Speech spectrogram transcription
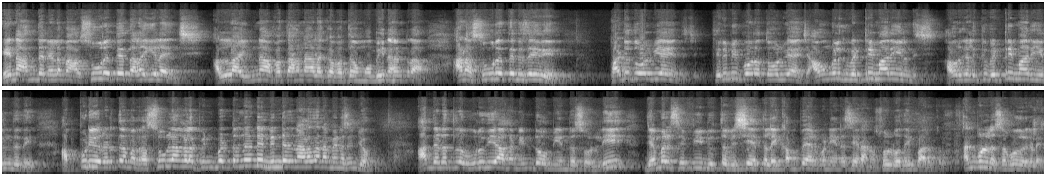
ஏன்னா அந்த நிலைமை சூரத்தே தலைகீழ இருந்துச்சு. அல்லாஹ் இன்னா ஃபத்தஹ்னாலக ஃபத்தஹ் முபீனான்றா. ஆனால் சூரத் என்ன செய்யுது படு தோல்வியாக இருந்துச்சு. திரும்பி போகிற தோல்வியாக இருந்துச்சு. அவங்களுக்கு வெற்றி மாதிரி இருந்துச்சு. அவர்களுக்கு வெற்றி மாதிரி இருந்தது. அப்படி ஒரு இடத்துல நம்ம ரசூல்லாங்களை பின்பற்றணும்னு நின்றதுனால தான் நம்ம என்ன செஞ்சோம்? அந்த இடத்துல உறுதியாக நின்றோம் என்று சொல்லி ஜமல் சிஃபின் யுத்த விஷயத்தில் கம்பேர் பண்ணி என்ன செய்கிறாங்க சொல்வதை பார்க்கிறோம். அன்புள்ள சகோதரர்களே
